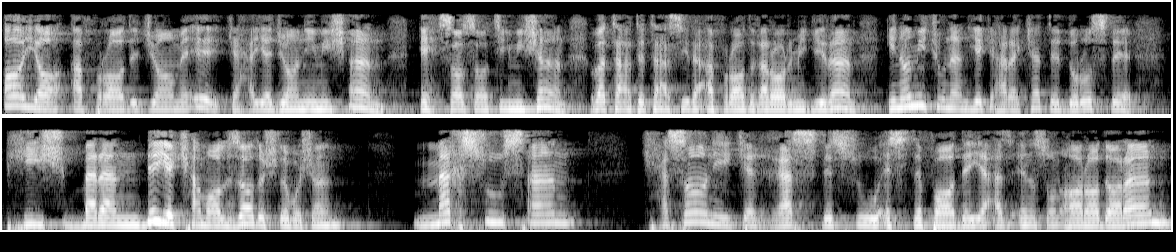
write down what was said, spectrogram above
آیا افراد جامعه که هیجانی میشن احساساتی میشن و تحت تاثیر افراد قرار می‌گیرن اینا می‌تونن یک حرکت درست پیشبرنده کمالزا داشته باشن؟ مخصوصا کسانی که قصد سوء استفاده از انسانها را دارن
